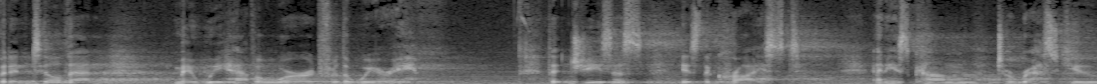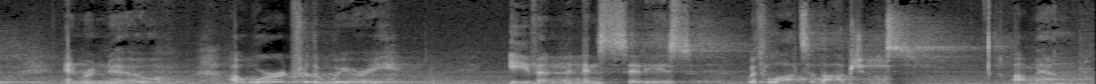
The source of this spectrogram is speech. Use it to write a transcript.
But until then, may we have a word for the weary that Jesus is the Christ and he's come to rescue and renew a word for the weary, even in cities with lots of options. Amen.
